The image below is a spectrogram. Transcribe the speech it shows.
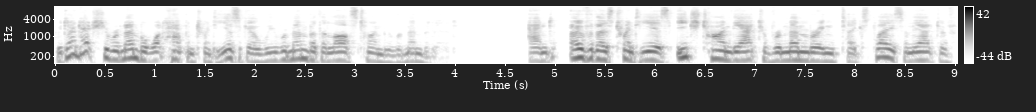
we don't actually remember what happened 20 years ago. We remember the last time we remembered it. And over those 20 years, each time the act of remembering takes place and the act of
